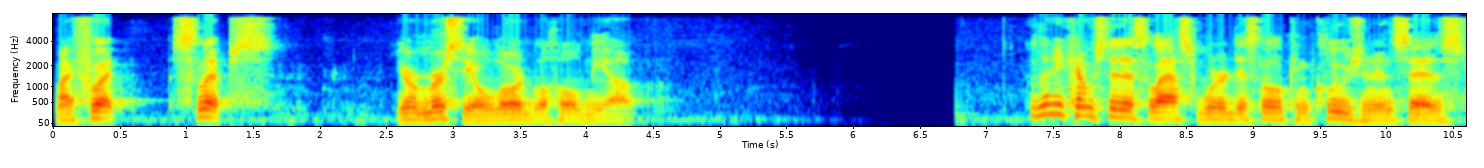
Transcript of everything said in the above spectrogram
My foot slips. Your mercy, O Lord, will hold me up. And then he comes to this last word, this little conclusion, and says,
